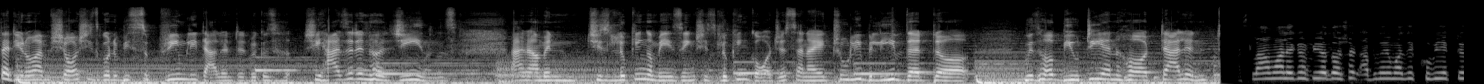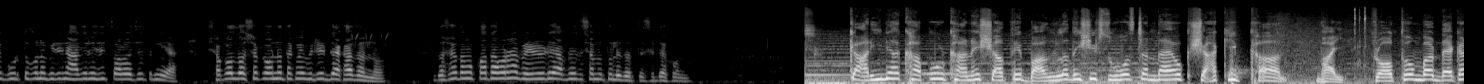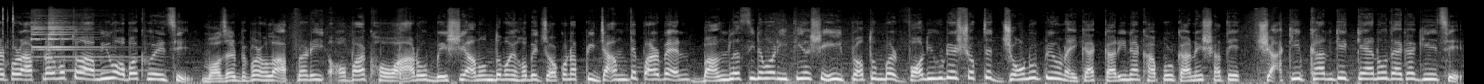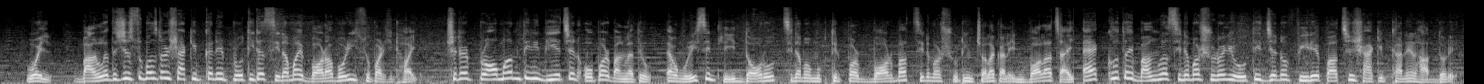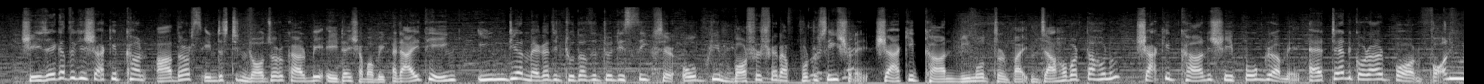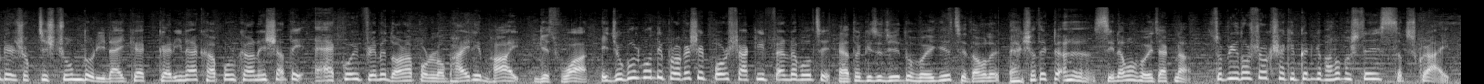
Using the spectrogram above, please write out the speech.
that you know I'm sure she's going to be supremely talented because she has it in her genes, and I mean she's looking amazing, she's looking gorgeous, and I truly believe that uh, with her beauty and her talent, আসসালামু আলাইকুম প্রিয় দর্শক আপনাদের মাঝে খুবই একটি গুরুত্বপূর্ণ video নিয়ে হাজির হয়েছি চলচ্চিত্র নিয়ে সকল দর্শককে অন্য থাকবে ভিডিওটি দেখার জন্য দর্শক তোমার কথা বলো না ভিডিওটি আপনাদের সামনে তুলে ধরতেছি দেখুন কারিনা কাপুর খানের সাথে বাংলাদেশের সুপারস্টার নায়ক শাকিব খান ভাই, প্রথমবার দেখার পর আপনার মতো আমিও অবাক হয়েছি। মজার ব্যাপার হলো আপনার এই অবাক হওয়া আরও বেশি আনন্দময় হবে যখন আপনি জানতে পারবেন, বাংলা সিনেমার ইতিহাসে এই প্রথমবার বলিউডের সবচেয়ে জনপ্রিয় নায়িকা কারিনা কাপুর খানের সাথে শাকিব খানকে কেন দেখা গিয়েছে? ওয়েল, বাংলাদেশের সুপারস্টার শাকিব খানের প্রতিটা সিনেমায় বরাবরই সুপারহিট হয়। সেটার প্রমাণ তিনি দিয়েছেন ওপার বাংলাতেও। এবং রিসেন্টলি দরদ সিনেমা মুক্তির পর বরবাদ সিনেমার শুটিং চলাকালীন বলা যায়, এক কথায় বাংলা সিনেমার সোনালি অতীত যেন ফিরে পাচ্ছে শাকিব খানের হাত ধরে। সেই জায়গা থেকে শাকিব খান, আদার্স ইন্ডাস্ট্রির নজর কাড়বে, এইটাই স্বাভাবিক। And I think Indian magazine two thousand এর অগ্রিম বর্ষসেরা ফটো সেশনে শাকিব খান নিমন্ত্রণ পায়। যা হবার তা হলো, শাকিব খান সেই প্রোগ্রামে অ্যাটেন্ড করার পর বলিউডের সবচেয়ে সুন্দরী নায়িকা করিনা কাপুর খানের সাথে একই প্রেমে ধরা পড়ল। ভাইরে ভাই গেস ওয়াট এই যুগলবন্দি প্রকাশের পর শাকিব ফ্যানরা বলছে, এত কিছু যেহেতু হয়ে গিয়েছে, তাহলে একসাথে একটা সিনেমা হয়ে যাক না। সুপ্রিয় দর্শক, শাকিব খানকে ভালোবাসতে সাবস্ক্রাইব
